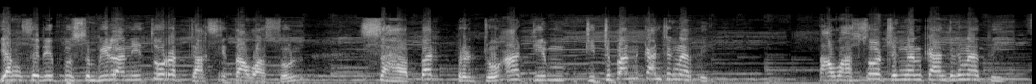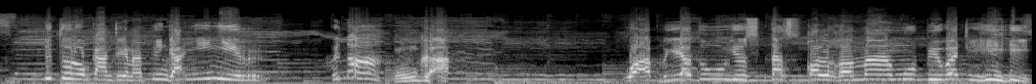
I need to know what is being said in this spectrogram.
yang 1009 itu redaksi tawasul sahabat berdoa di, di depan kanjeng Nabi tawasul dengan kanjeng Nabi itu loh kanjeng Nabi nggak nyinyir Fitnah. Enggak. Wa abyadu yustasqal ghamamu biwajhihi.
